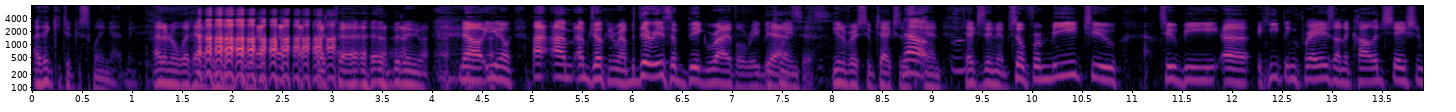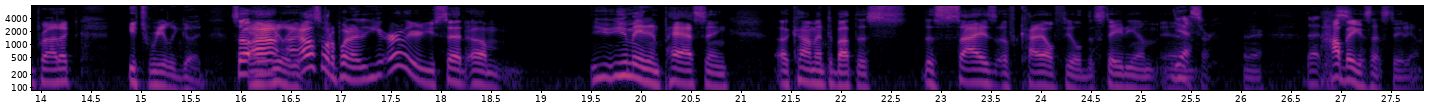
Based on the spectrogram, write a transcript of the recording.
I think he took a swing at me. I don't know what happened, after but, uh, but anyway, no, you know, I, I'm I'm joking around, but there is a big rivalry between Yes, yes. University of Texas Now- and Texas A&M. So for me to to be uh, heaping praise on a College Station product, it's really good. So I, really I is. also want to point out you, earlier you said um, you you made in passing a comment about this the size of Kyle Field, the stadium. In, Yes, sir. in there. That How is- big is that stadium?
